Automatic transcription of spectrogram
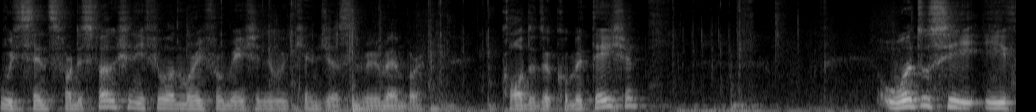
which stands for this function. If you want more information, we can just remember, call the documentation. We want to see if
